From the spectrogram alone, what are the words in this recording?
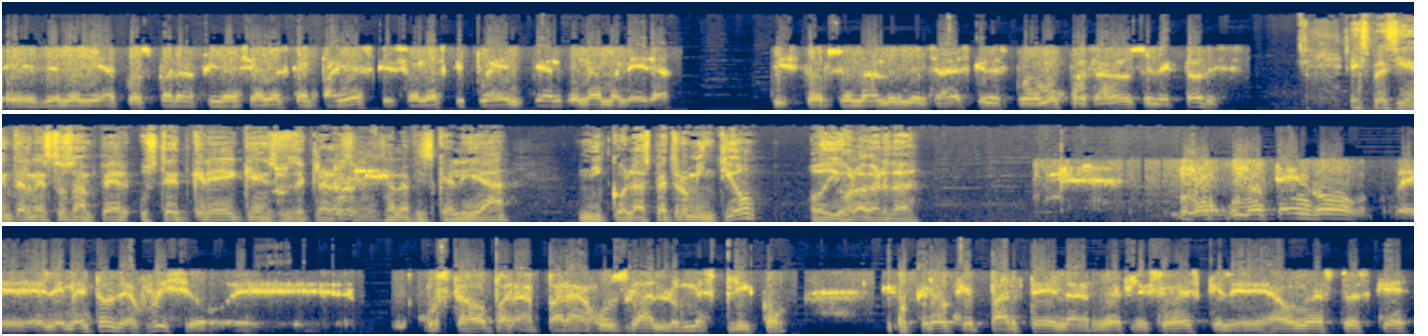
eh, demoníacos para financiar las campañas que son las que pueden de alguna manera distorsionar los mensajes que les podemos pasar a los electores. Expresidente Ernesto Samper, ¿usted cree que en sus declaraciones a la Fiscalía Nicolás Petro mintió o dijo la verdad? No, no tengo eh, elementos de juicio. Eh, Gustavo, para, para juzgarlo, me explico. Yo creo que parte de las reflexiones que le deja a uno esto es que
